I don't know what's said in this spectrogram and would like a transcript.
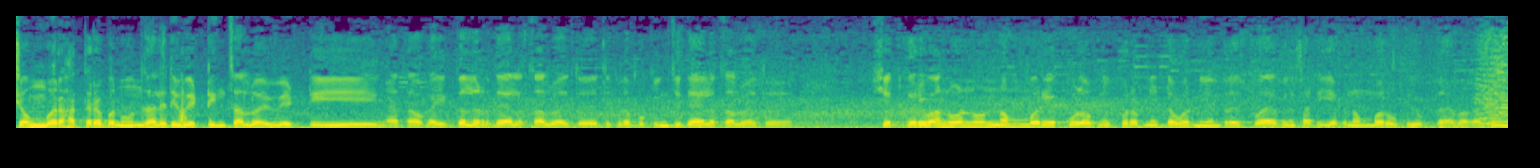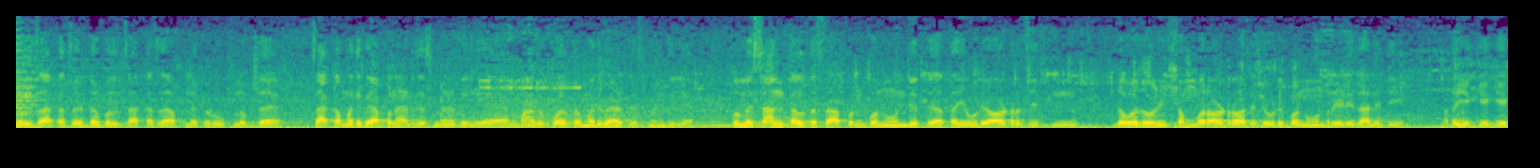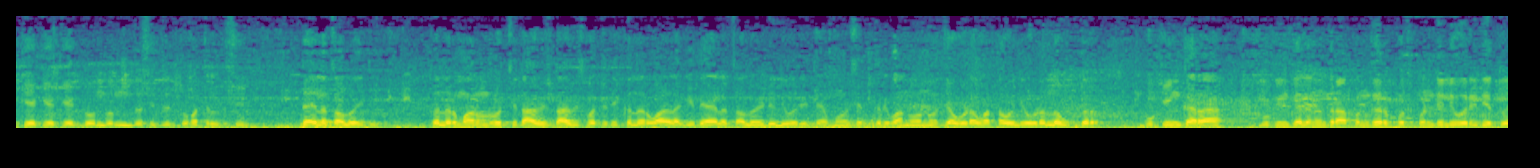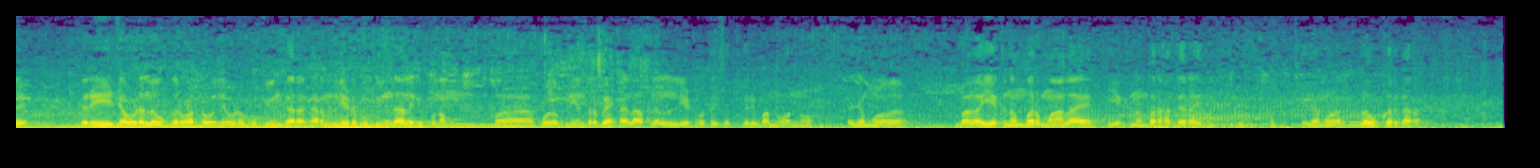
शंभर हातरं बनवून झाले ती वेटिंग चालू आहे वेटिंग आता काही कलर द्यायला चालू आहे तर तिकडं बुकिंगची द्यायला चालू आहे तर शेतकरी बांधवांनो नंबर एक कुळपणी खुरपणी डवरणी यंत्र आहे. सोयाबीनसाठी एक नंबर उपयुक्त आहे बघा. सिंगल चाकाचं डबल चाकाचं आपल्याकडे उपलब्ध आहे. चाकामध्ये बी आपण ॲडजस्टमेंट दिली आहे आणि मागं कोळपामध्ये बी ॲडजस्टमेंट दिली आहे. तुम्ही सांगताल तसं आपण बनवून देतोय. आता एवढी ऑर्डरची जवळजवळ ही शंभर ऑर्डर होत्या तेवढी बनवून रेडी झाली ती. आता एक एक एक एक एक एक दोन दोन जशी हॉटेल तशी द्यायला चालू आहे ती. कलर मारून रोजची दहावीस दहावीस होते ती कलर वाळला की द्यायला चालू आहे डिलिव्हरी त्यामुळे शेतकरी बांधवांनो जेवढं होता होईल एवढं लवकर बुकिंग करा. बुकिंग केल्यानंतर आपण घरपोच पण डिलिव्हरी देतोय. तरी जेवढं लवकर होता होईल एवढं बुकिंग करा. कारण लेट बुकिंग झालं की पुन्हा कोळप कोळपणी यंत्र भेटायला आपल्याला लेट होतं आहे शेतकरी बांधवांनो. त्याच्यामुळं बघा एक नंबर माल आहे एक नंबर हात्यार आहे ती. त्याच्यामुळं लवकर करा.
